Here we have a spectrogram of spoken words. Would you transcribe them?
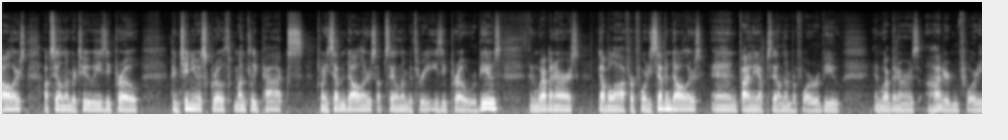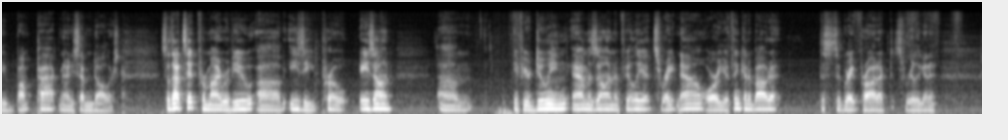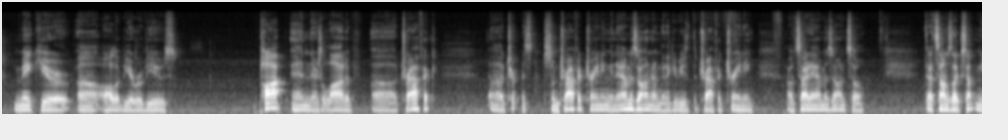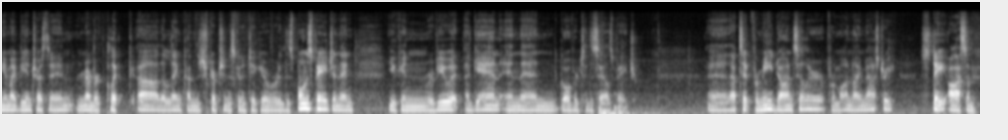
Upsale number two, Easy Pro Continuous Growth Monthly Packs, $27. Upsale number three, Easy Pro Reviews and Webinars, double offer, $47. And finally, upsale number four, Review and webinars 140 bump pack $97 so that's it for my review of easy pro azon Um, if you're doing Amazon affiliates right now or you're thinking about it, this is a great product. It's really going to make your uh, all of your reviews pop, and there's a lot of uh, traffic. Uh, tr- some traffic training in Amazon. I'm going to give you the traffic training outside Amazon. So that sounds like something you might be interested in. Remember, click uh, the link on the description. It's going to take you over to this bonus page, and then you can review it again and then go over to the sales page. And that's it for me, Don Siller from Online Mastery. Stay awesome.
